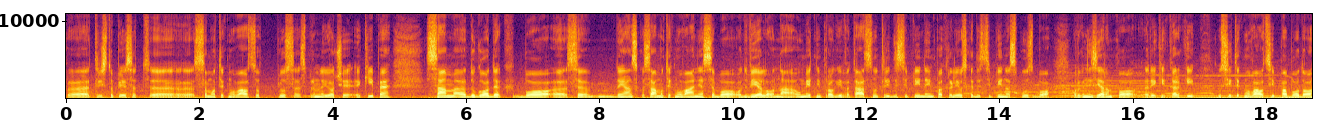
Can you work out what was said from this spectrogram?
350 eh, eh, samo tekmovalcev plus spremljajoče ekipe. Sam eh, dogodek bo se dejansko samo tekmovanje se bo odvijalo na umetni progi v Tacnu, tri discipline in pa kraljevska disciplina spust bo organiziran po reki Krki. Vsi tekmovalci pa bodo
